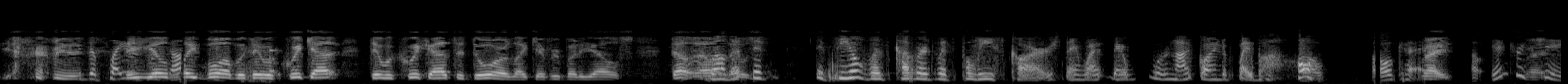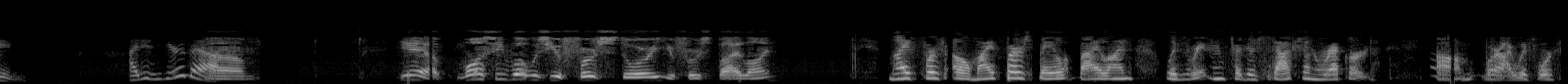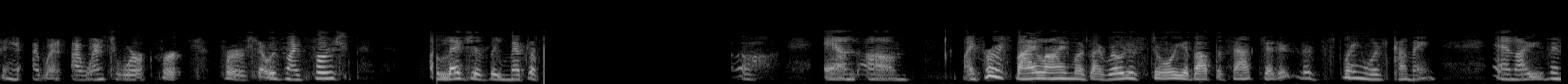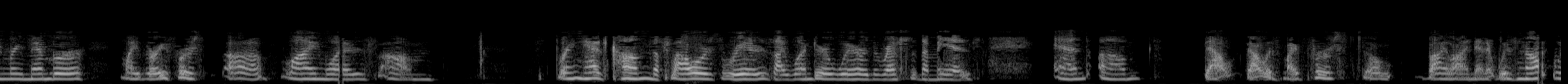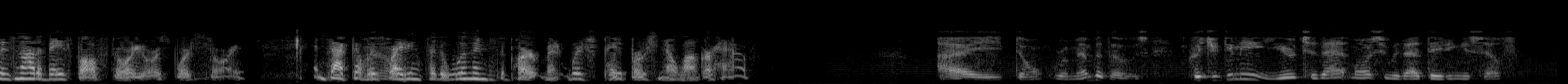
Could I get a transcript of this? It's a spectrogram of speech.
I mean, Did the players they yelled play ball, but they were quick out. They were quick out the door like everybody else. That, oh, well, that the, was, the the field was covered with police cars. They were they were not going to play ball. Oh, Okay. right. Oh, interesting. I didn't hear that. Um, yeah, Mossy, what was your first story? Your first byline? My first oh my first by- byline was written for the Stockton Record, um, where I was working. I went I went to work for first. That was my first allegedly metro. Oh, and um, my first byline was I wrote a story about the fact that it, that spring was coming, and I even remember my very first uh, line was. Um, spring has come, the flowers riz. I wonder where the rest of them is. And um, that that was my first uh, byline, and it was not was not a baseball story or a sports story. In fact, I was Wow. writing for the women's department, which papers no longer have. I don't remember those. Could you give me a year to that, Marcy, without dating yourself?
